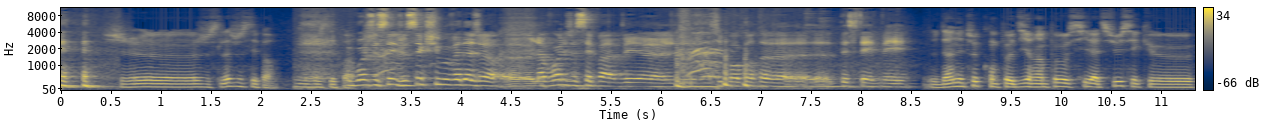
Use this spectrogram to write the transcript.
je, je, là, je sais pas. Je sais pas. Moi, je sais, je sais que je suis mauvais nageur. Euh, la voile, je sais pas, mais euh, je ne suis pas encore euh, testé. Mais le dernier truc qu'on peut dire un peu aussi là-dessus, c'est que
